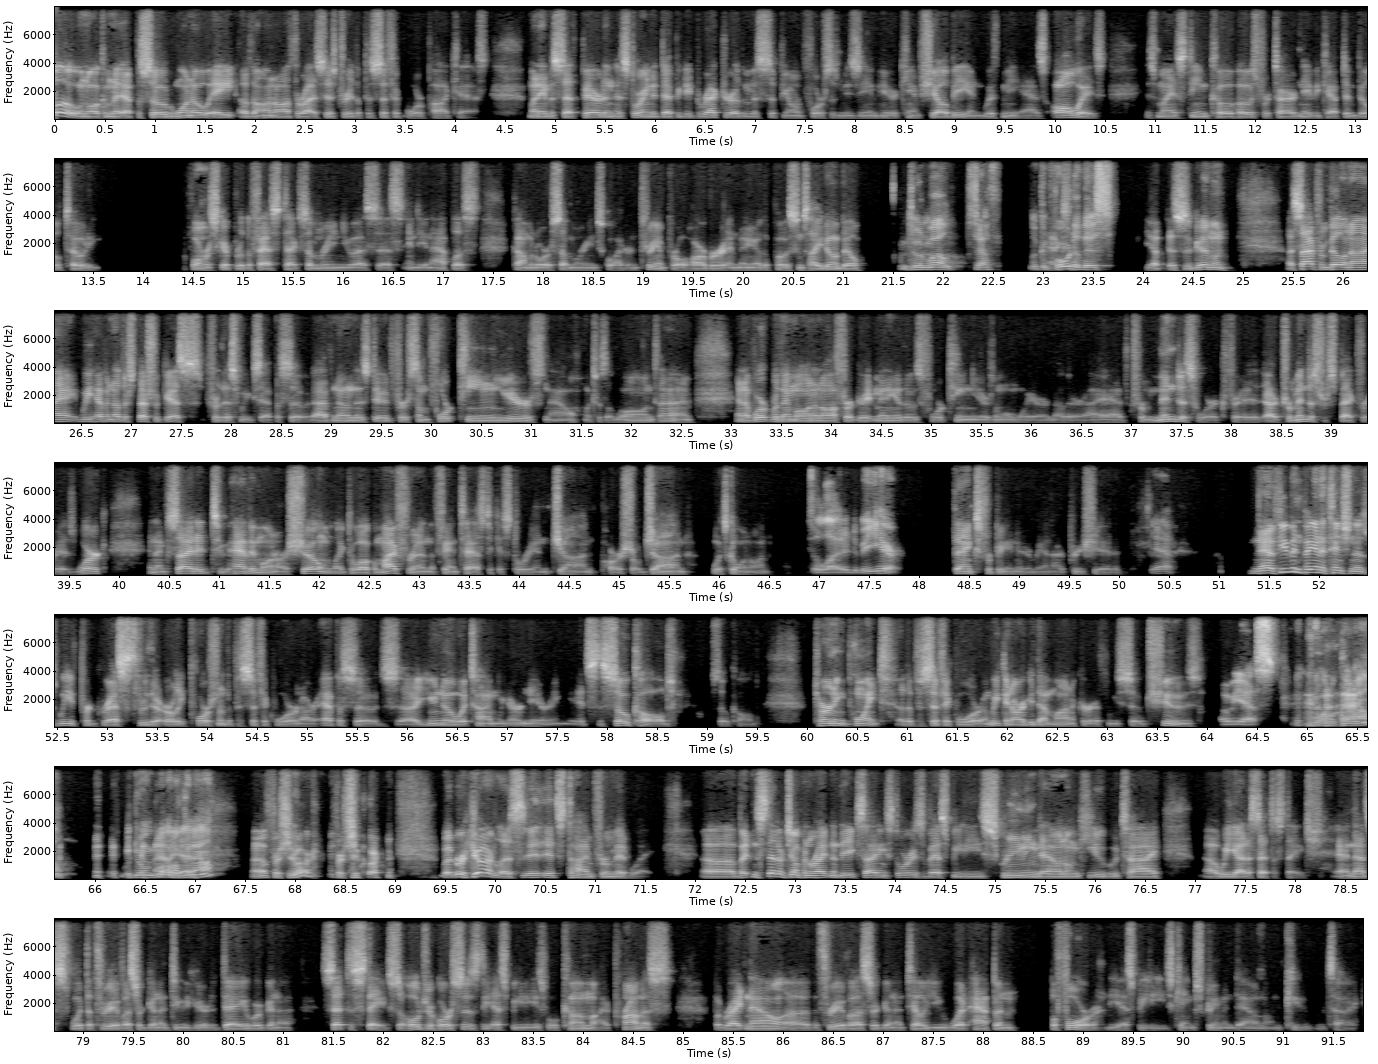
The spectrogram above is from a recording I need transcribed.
Hello, and welcome to episode 108 of the Unauthorized History of the Pacific War podcast. My name is Seth Paradin, historian and deputy director of the Mississippi Armed Forces Museum here at Camp Shelby. And with me, as always, is my esteemed co host, retired Navy Captain Bill Toti, former skipper of the fast attack submarine USS Indianapolis, Commodore of Submarine Squadron 3 in Pearl Harbor, and many other postings. How are you doing, Bill? I'm doing well, Seth. Looking Excellent. forward to this. Yep, this is a good one aside from Bill and I, we have another special guest for this week's episode. I've known this dude for some 14 years now, which is a long time. And I've worked with him on and off for a great many of those 14 years in one way or another. I have tremendous work for his, or tremendous respect for his work. And I'm excited to have him on our show. I'd like to welcome my friend, the fantastic historian, Jon Parshall. John, what's going on? Delighted to be here. Thanks for being here, man. I appreciate it. Yeah. Now, if you've been paying attention as we've progressed through the early portion of the Pacific War in our episodes, uh, you know what time we are nearing. It's the so-called, so-called turning point of the Pacific War, and we can argue that moniker if we so choose. Oh yes, Guadalcanal. We're doing Guadalcanal. Oh, yeah. uh, for sure, for sure. But regardless, it, it's time for Midway. Uh, but instead of jumping right into the exciting stories of SBDs screaming down on Kido Butai, uh, we got to set the stage. And that's what the three of us are going to do here today. We're going to set the stage. So hold your horses. The SBDs will come, I promise. But right now, uh, the three of us are going to tell you what happened before the SBDs came screaming down on Kido Butai.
